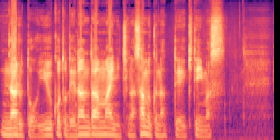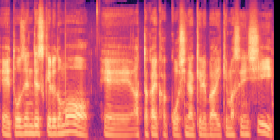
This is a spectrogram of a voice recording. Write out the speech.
なるということで、だんだん毎日が寒くなってきています。えー、当然ですけれども、えー、あったかい格好をしなければいけませんし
